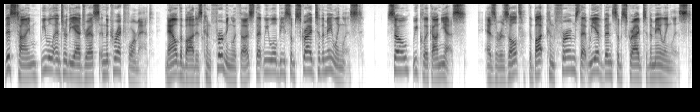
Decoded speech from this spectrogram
This time, we will enter the address in the correct format. Now the bot is confirming with us that we will be subscribed to the mailing list. So we click on Yes. As a result, the bot confirms that we have been subscribed to the mailing list.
